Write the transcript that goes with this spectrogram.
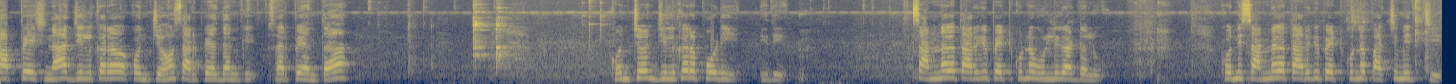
కప్పు వేసిన జీలకర్ర కొంచెం సరిపోయే దానికి సరిపోయేంత. కొంచెం జీలకర్ర పొడి ఇది. సన్నగా తరిగి పెట్టుకున్న ఉల్లిగడ్డలు. కొన్ని సన్నగా తరిగి పెట్టుకున్న పచ్చిమిర్చి.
